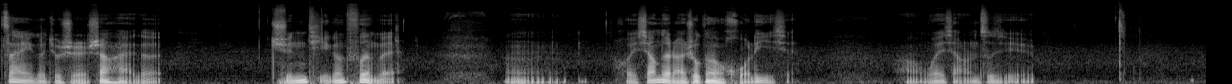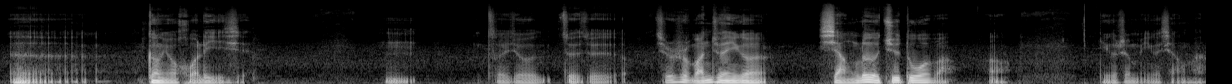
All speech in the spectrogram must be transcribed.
再一个就是上海的群体跟氛围，嗯，会相对来说更有活力一些。啊，我也想让自己，呃，更有活力一些，嗯。所以就就就其实是完全一个享乐居多吧，啊，一个这么一个想法。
